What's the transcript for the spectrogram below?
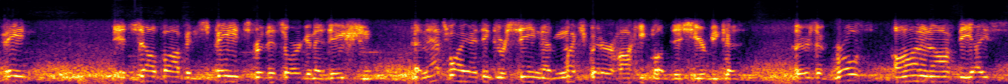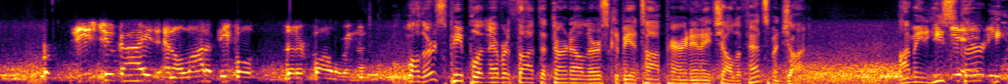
paid itself off in spades for this organization. And that's why I think we're seeing a much better hockey club this year because there's a growth on and off the ice for these two guys and a lot of people that are following them. Well, there's people that never thought that Darnell Nurse could be a top pairing NHL defenseman, John. I mean, he's yeah, third. He,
